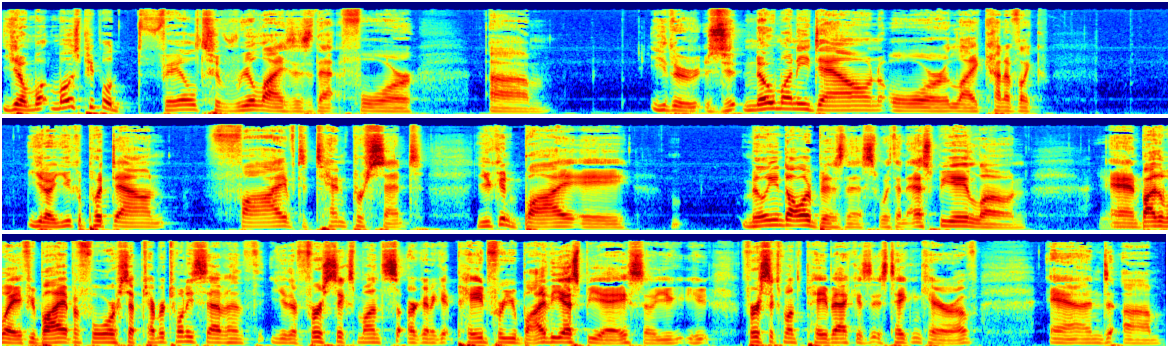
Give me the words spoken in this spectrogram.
you know, what most people fail to realize is that for um, either z- no money down or like kind of like, you know, you could put down five to ten percent. You can buy a million dollar business with an SBA loan. And by the way, if you buy it before September 27th, you, the first six months are going to get paid for you by the SBA. So you, you first six months payback is, is taken care of. And, um,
